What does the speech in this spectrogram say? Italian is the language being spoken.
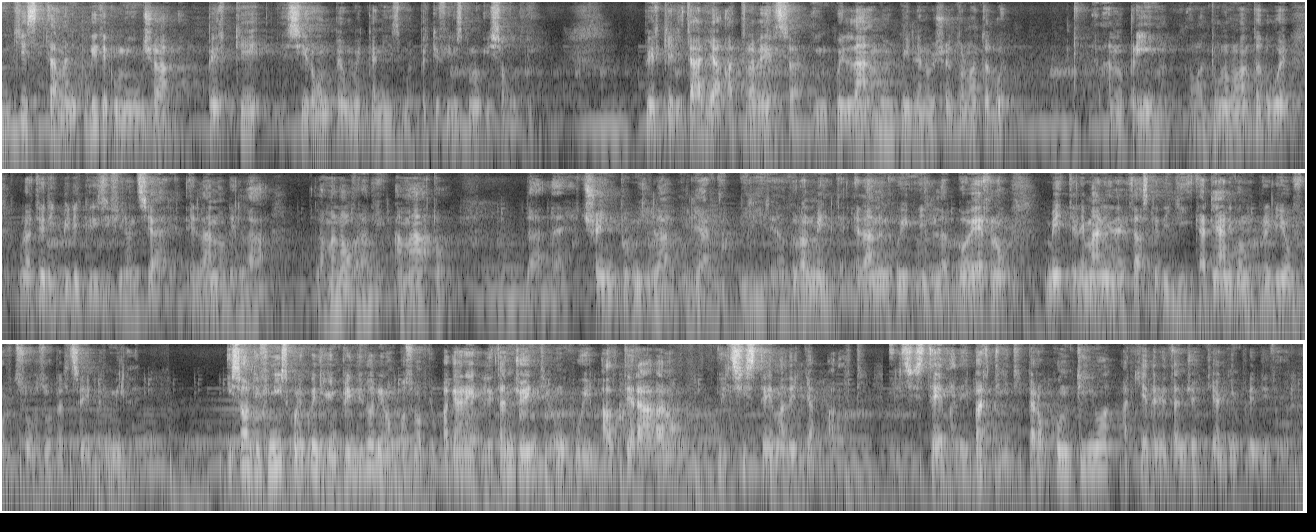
L'inchiesta Mani Pulite comincia perché si rompe un meccanismo e perché finiscono i soldi. Perché l'Italia attraversa in quell'anno, il 1992, l'anno prima, 91-92, una terribile crisi finanziaria. È l'anno della manovra di Amato da 100.000 eh, miliardi di lire naturalmente, è l'anno in cui il governo mette le mani nelle tasche degli italiani con un prelievo forzoso del 6 per 1000. I soldi finiscono e quindi gli imprenditori non possono più pagare le tangenti con cui alteravano il sistema degli appalti. Il sistema dei partiti però continua a chiedere tangenti agli imprenditori.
